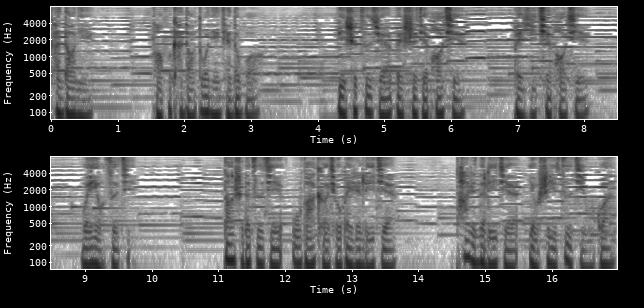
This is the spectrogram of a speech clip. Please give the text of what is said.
看到你，仿佛看到多年前的我。彼时自觉被世界抛弃，被一切抛弃，唯有自己。当时的自己无法渴求被人理解，他人的理解有时与自己无关。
